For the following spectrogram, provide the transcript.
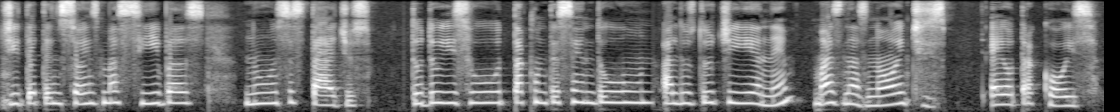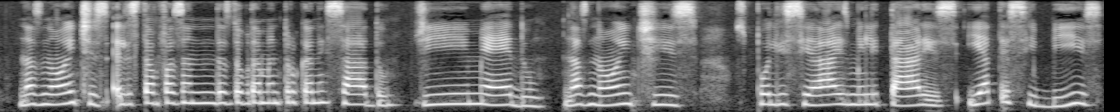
de detenções massivas nos estádios. Tudo isso está acontecendo à luz do dia, né? Mas nas noites é outra coisa. Nas noites, eles estão fazendo um desdobramento organizado de medo. Nas noites, os policiais militares e até civis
